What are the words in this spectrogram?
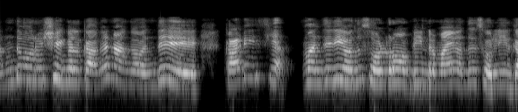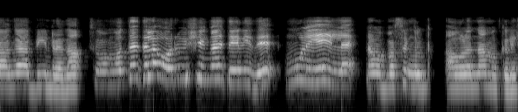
அந்த ஒரு விஷயங்களுக்காக நாங்க வந்து கடைசியா மஞ்சரி வந்து சொல்றோம் அப்படின்ற மாதிரி வந்து சொல்லியிருக்காங்க அப்படின்றதான். சோ மொத்தத்துல ஒரு விஷயங்கள் தெரியுது. மூளையே இல்ல நம்ம பசங்களுக்கு. அவ்வளவுதான் மக்களே.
